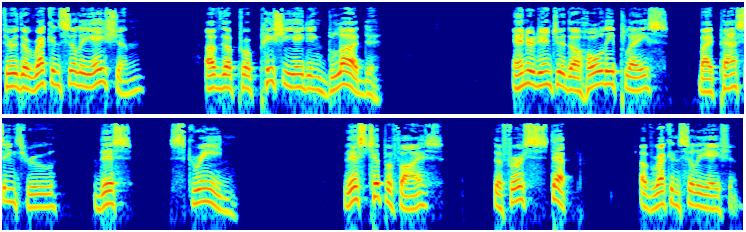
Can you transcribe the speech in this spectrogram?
through the reconciliation of the propitiating blood entered into the holy place by passing through this screen. This typifies the first step of reconciliation.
